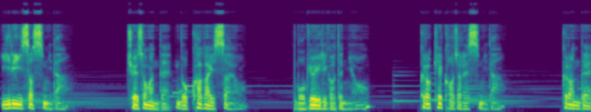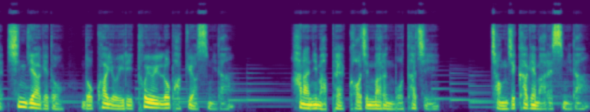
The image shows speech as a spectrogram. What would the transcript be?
일이 있었습니다. 죄송한데 녹화가 있어요. 목요일이거든요. 그렇게 거절했습니다. 그런데 신기하게도 녹화 요일이 토요일로 바뀌었습니다. 하나님 앞에 거짓말은 못하지. 정직하게 말했습니다.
